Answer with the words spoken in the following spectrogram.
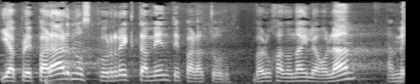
y a prepararnos correctamente para todo. Baruch Adonai Olam. Amén.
